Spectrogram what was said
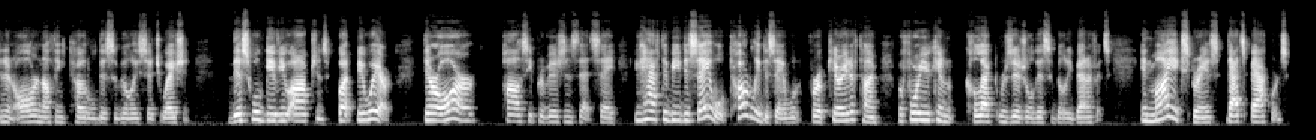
in an all or nothing total disability situation. This will give you options, but beware. There are policy provisions that say you have to be disabled, totally disabled, for a period of time before you can collect residual disability benefits. In my experience, that's backwards.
